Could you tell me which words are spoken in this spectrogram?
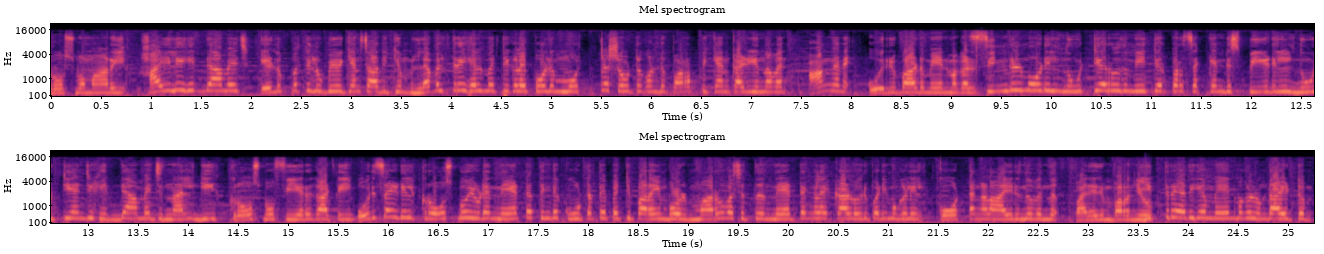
ക്രോസ്ബോ മാറി. ഹൈലി ഹിറ്റ് ഡാമേജ് എളുപ്പത്തിൽ ഉപയോഗിക്കാൻ സാധിക്കും. ലെവൽ ത്രീ ഹെൽമെറ്റുകളെ പോലും ഒറ്റ ഷോട്ട് കൊണ്ട് പറപ്പിക്കാൻ കഴിയുന്നവൻ. അങ്ങനെ ഒരുപാട് മേന്മകൾ. സിംഗിൾ മോഡിൽ നൂറ്റി അറുപത് മീറ്റർ പെർ സെക്കൻഡ് സ്പീഡിൽ നൂറ്റിയഞ്ച് ഹിറ്റ് ഡാമേജ് നൽകി ക്രോസ് ബോ ഫിയർ കാട്ടി. ഒരു സൈഡിൽ ക്രോസ് ബോയുടെ നേട്ടത്തിന്റെ കൂട്ടത്തെ പറ്റി പറയുമ്പോൾ മറുവശത്ത് നേട്ടങ്ങളെക്കാൾ ഒരു പടി മുകളിൽ കോട്ടങ്ങളായിരുന്നുവെന്ന് പലരും പറഞ്ഞു. ഇത്രയധികം മേന്മകൾ ഉണ്ടായിട്ടും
